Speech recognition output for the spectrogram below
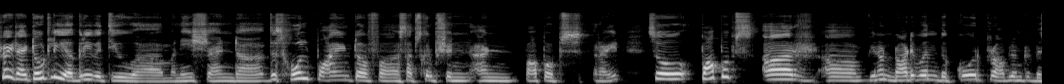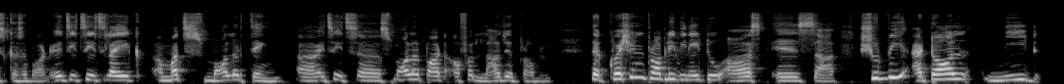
Right, I totally agree with you, uh, Manish. And uh, this whole point of uh, subscription and pop-ups, right? So pop-ups are, uh, you know, not even the core problem to discuss about. It's it's it's like a much smaller thing. Uh, it's it's a smaller part of a larger problem. The question probably we need to ask is: uh, Should we at all need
